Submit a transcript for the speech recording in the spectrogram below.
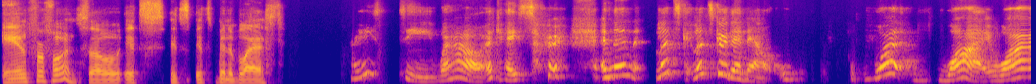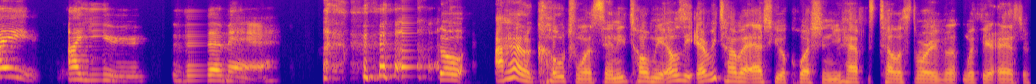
and for fun. So it's it's it's been a blast. Crazy! Wow. Okay. So, and then let's let's go there now. What? Why? Why are you the mayor? so I had a coach once, and he told me, Elzie, every time I ask you a question, you have to tell a story with your answer.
